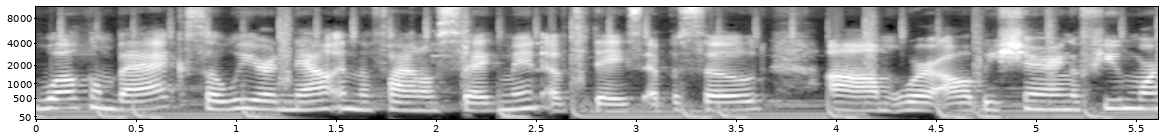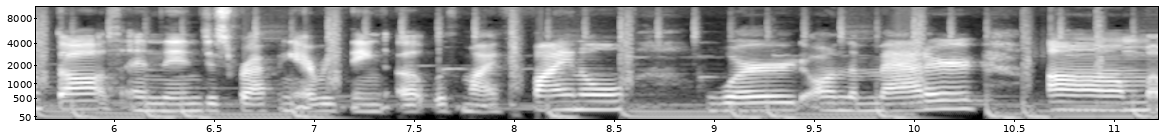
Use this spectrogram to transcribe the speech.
Welcome back. So, we are now in the final segment of today's episode um, where I'll be sharing a few more thoughts and then just wrapping everything up with my final word on the matter. Um,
